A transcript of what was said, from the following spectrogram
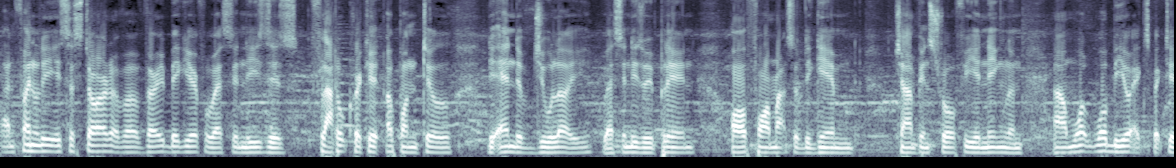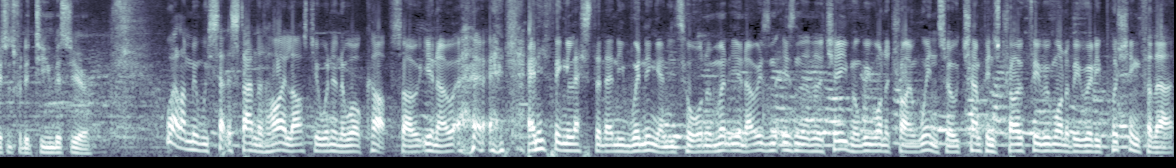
And finally, it's the start of a very big year for West Indies. There's flat out cricket up until the end of July. West Indies will be playing all formats of the game, Champions Trophy in England. Um, what will be your expectations for the team this year? Well, I mean, we set the standard high last year winning the World Cup. So, you know, anything less than any winning any tournament, you know, isn't, isn't an achievement. We want to try and win. So, Champions Trophy, we want to be really pushing for that.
